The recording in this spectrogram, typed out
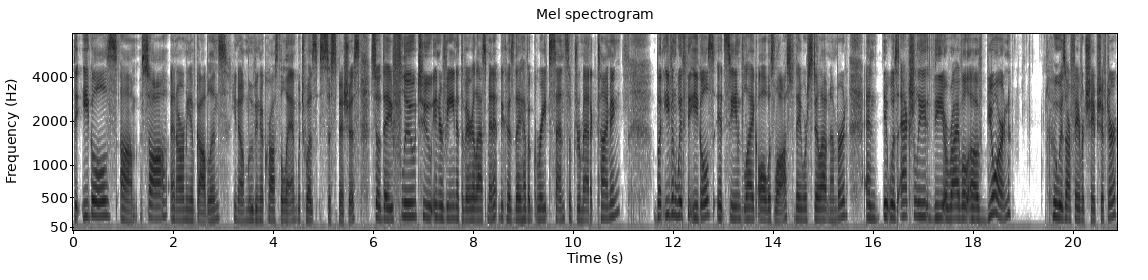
The Eagles um, saw an army of goblins, you know, moving across the land, which was suspicious. So they flew to intervene at the very last minute because they have a great sense of dramatic timing. But even with the Eagles, it seemed like all was lost. They were still outnumbered. And it was actually the arrival of Beorn, who is our favorite shapeshifter,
